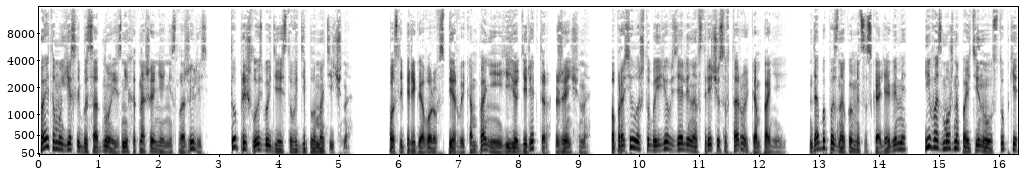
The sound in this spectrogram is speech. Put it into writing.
поэтому если бы с одной из них отношения не сложились, то пришлось бы действовать дипломатично. После переговоров с первой компанией ее директор, женщина, попросила, чтобы ее взяли на встречу со второй компанией, дабы познакомиться с коллегами и, возможно, пойти на уступки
